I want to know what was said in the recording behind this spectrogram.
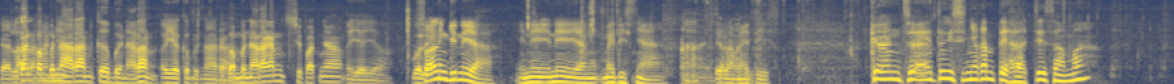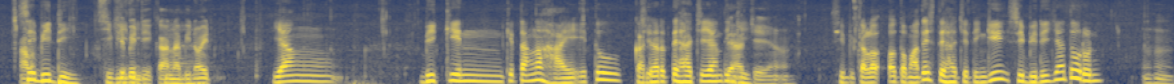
ada bukan pembenaran kebenaran oh iya kebenaran pembenaran kan sifatnya oh iya iya Boleh. soalnya gini ya ini ini yang medisnya ah, rumah medis ganja itu isinya kan THC sama Apa? CBD CBD, CBD cannabinoid yang bikin kita nge-high itu kadar THC yang tinggi. THC ya. Kalau otomatis THC tinggi, CBD-nya turun. Mhm.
